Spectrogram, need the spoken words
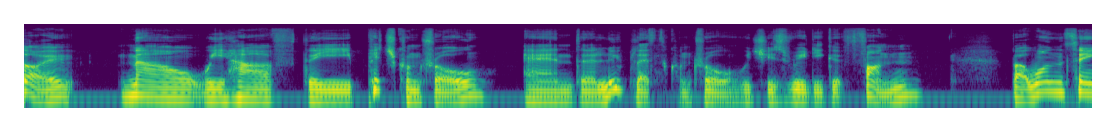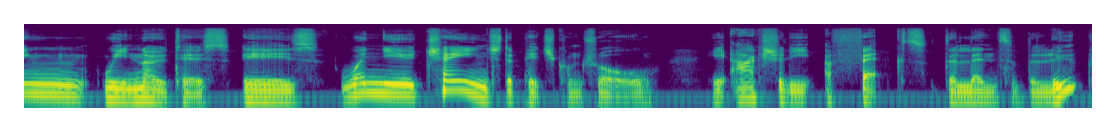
So now we have the pitch control and the loop length control, which is really good fun. But one thing we notice is when you change the pitch control, it actually affects the length of the loop.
